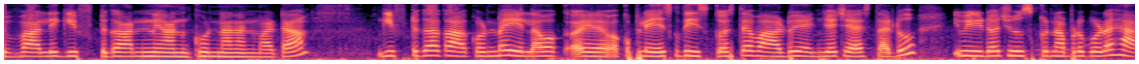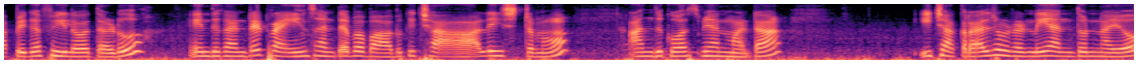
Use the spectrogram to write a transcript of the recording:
ఇవ్వాలి గిఫ్ట్గా అని అనుకున్నాను అనమాట గిఫ్ట్గా కాకుండా ఇలా ఒక ఒక ప్లేస్కి తీసుకొస్తే వాడు ఎంజాయ్ చేస్తాడు. ఈ వీడియో చూసుకున్నప్పుడు కూడా హ్యాపీగా ఫీల్ అవుతాడు. ఎందుకంటే ట్రైన్స్ అంటే మా బాబుకి చాలా ఇష్టము. అందుకోసమే అనమాట ఈ చక్రాలు చూడండి ఎంత ఉన్నాయో.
